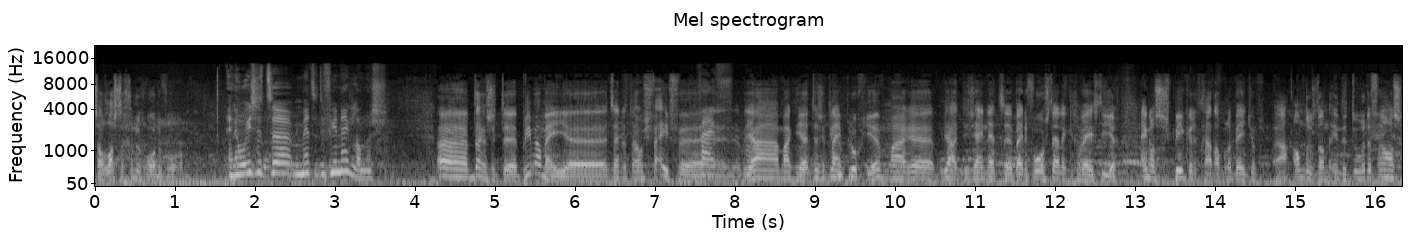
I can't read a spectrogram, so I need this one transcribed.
zal lastig genoeg worden voor hem. En hoe is het uh, met de vier Nederlanders? Uh, daar is het uh, prima mee. Uh, het zijn er trouwens vijf. vijf ja. maakt niet uit. Het is een klein ploegje. Maar ja, die zijn net bij de voorstelling geweest hier. Engelse speaker. Het gaat allemaal een beetje op, ja, anders dan in de Tour de France.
